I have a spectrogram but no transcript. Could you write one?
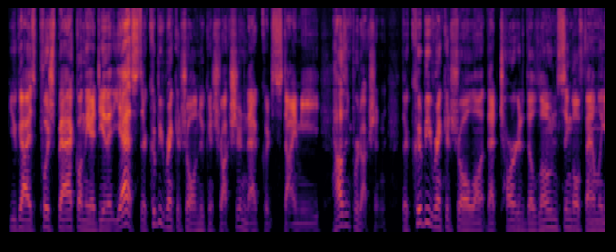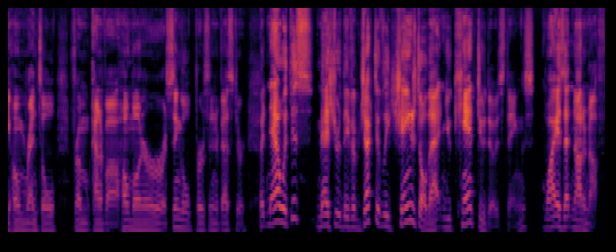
you guys pushed back on the idea that yes, there could be rent control on new construction that could stymie housing production. There could be rent control on, that targeted the lone single family home rental from kind of a homeowner or a single person investor. But now with this measure, they've objectively changed all that and you can't do those things. Why is that not enough?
